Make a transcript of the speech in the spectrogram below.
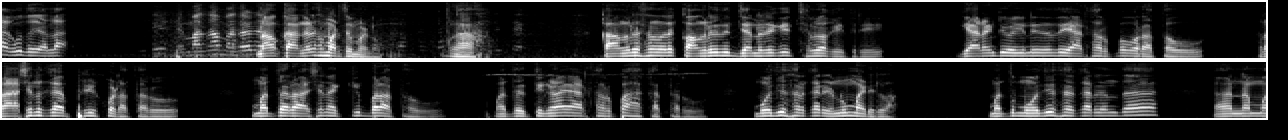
ಆಗೋದು ಎಲ್ಲ. ನಾವು ಕಾಂಗ್ರೆಸ್ ಮಾಡ್ತೀವಿ ಮೇಡಮ್. ಹಾಂ. ಕಾಂಗ್ರೆಸ್ ಅಂದರೆ ಕಾಂಗ್ರೆಸ್ ಜನರಿಗೆ ಚಲೋ ಆಗೈತೆ ರೀ ಗ್ಯಾರಂಟಿ ಯೋಜನೆಯಿಂದ ಎರಡು ಸಾವಿರ ರೂಪಾಯಿ ಬರತ್ತಾವು. ರಾಷನ್ಗೆ ಫ್ರೀ ಕೊಡತ್ತಾರು. ಮತ್ತು ರಾಷನ್ ಅಕ್ಕಿ ಬರತ್ತಾವು. ಮತ್ತು ತಿಂಗಳ ಎರಡು ಸಾವಿರ ರೂಪಾಯಿ ಹಾಕತ್ತಾರು. ಮೋದಿ ಸರ್ಕಾರ ಇನ್ನೂ ಮಾಡಿಲ್ಲ. ಮತ್ತು ಮೋದಿ ಸರ್ಕಾರದಿಂದ ನಮ್ಮ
